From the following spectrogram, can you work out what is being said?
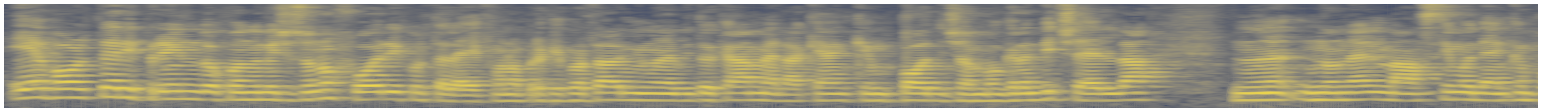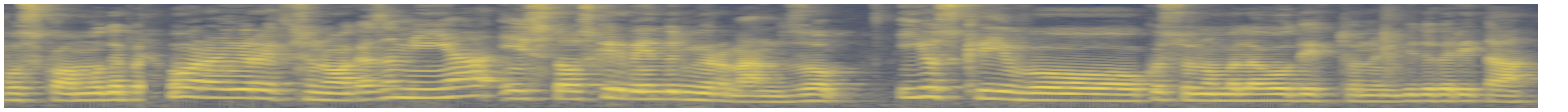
e a volte riprendo quando invece sono fuori col telefono perché portarmi una videocamera che è anche un po' diciamo grandicella non è il massimo ed è anche un po' scomodo. Ora io ragazzi sono a casa mia e sto scrivendo il mio romanzo io scrivo, questo non ve l'avevo detto nel video verità,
